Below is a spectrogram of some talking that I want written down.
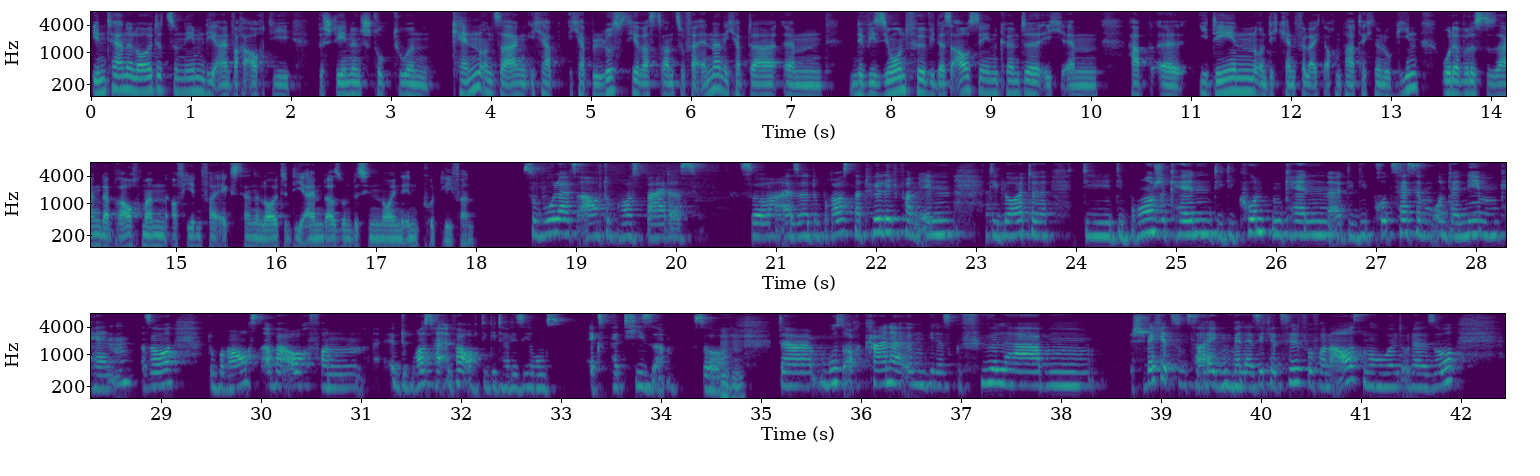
interne Leute zu nehmen, die einfach auch die bestehenden Strukturen kennen und sagen, ich habe ich hab Lust, hier was dran zu verändern. Ich habe da ähm, eine Vision für, wie das aussehen könnte. Ich ähm, habe äh, Ideen und ich kenne vielleicht auch ein paar Technologien. Oder würdest du sagen, da braucht man auf jeden Fall externe Leute, die einem da so ein bisschen neuen Input liefern? Sowohl als auch, du brauchst beides. So, also du brauchst natürlich von innen die Leute, die die Branche kennen, die die Kunden kennen, äh, die die Prozesse im Unternehmen kennen. Also du brauchst aber auch von, du brauchst halt einfach auch Digitalisierungsexpertise. So, mhm. da muss auch keiner irgendwie das Gefühl haben, Schwäche zu zeigen, wenn er sich jetzt Hilfe von außen holt oder so,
